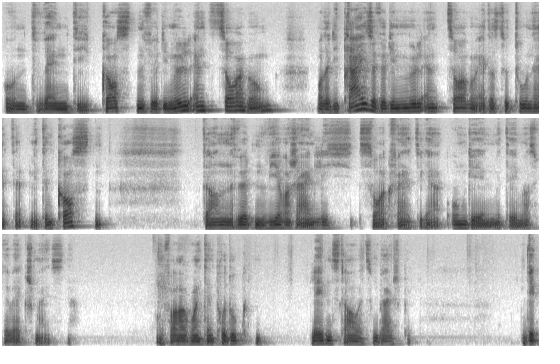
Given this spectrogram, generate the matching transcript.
Und wenn die Kosten für die Müllentsorgung oder die Preise für die Müllentsorgung etwas zu tun hätten mit den Kosten, dann würden wir wahrscheinlich sorgfältiger umgehen mit dem, was wir wegschmeißen und vor allem den Produkten. Lebensdauer zum Beispiel. Wir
